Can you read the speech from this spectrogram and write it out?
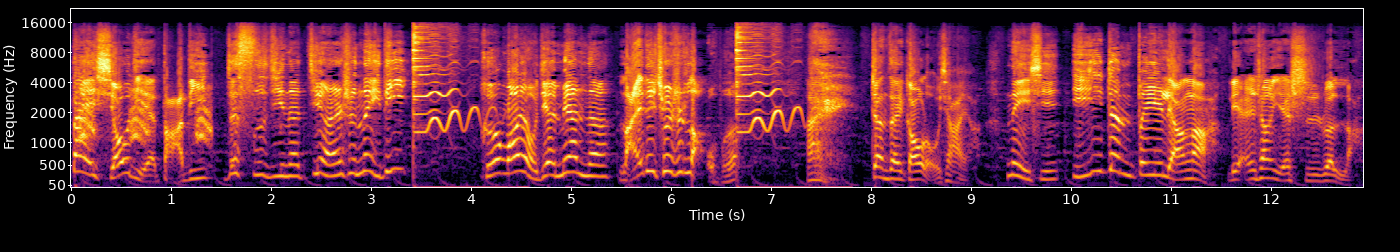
带小姐打的，这司机呢，竟然是内地；和网友见面呢，来的却是老婆。哎，站在高楼下呀，内心一阵悲凉啊，脸上也湿润了，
